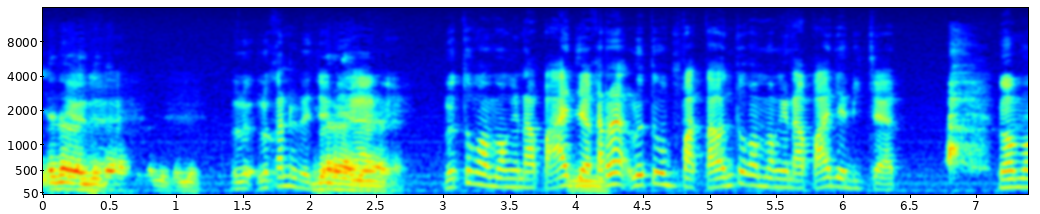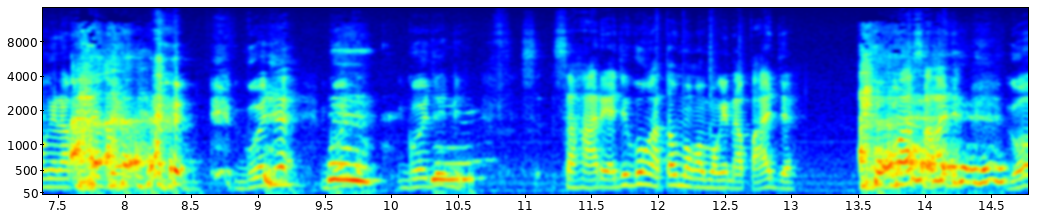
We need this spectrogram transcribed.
ya udah Ya lanjut udah. lanjut, lanjut, lanjut. lu, lu kan udah jadian. bener. nih lu tuh ngomongin apa aja? Hmm. karena lu tuh empat tahun tuh ngomongin apa aja di chat. Ngomongin apa aja? Gue aja gue aja gue aja nih. Se- sehari aja gue nggak tahu mau ngomongin apa aja. Masalahnya gue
